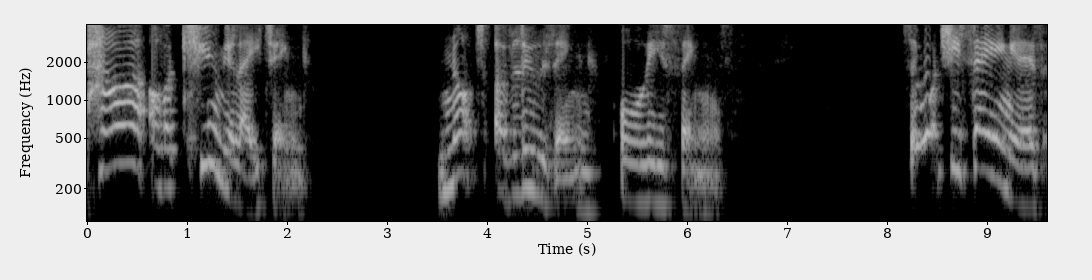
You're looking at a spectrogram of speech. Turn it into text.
power of accumulating not of losing all these things. So, what she's saying is,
